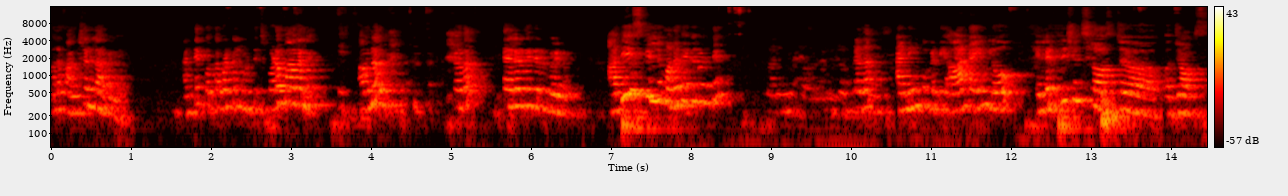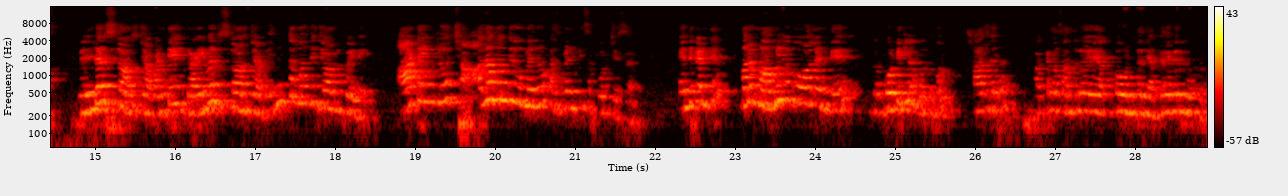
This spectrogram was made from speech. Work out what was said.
మన ఫంక్షన్ లాగానే. అంటే కొత్త బట్టలు కుట్టించుకోవడం ఆగలే అవునా? కదా? టైలర్ దగ్గరికి పోయినాం. అదే స్కిల్ మన దగ్గర ఉంటే? కదా? అండ్ ఇంకొకటి ఆ టైంలో electricians lost jobs welders loss job అంటే డ్రైవర్స్ లాస్ జాబ్ ఎంతమంది జాబ్లు పోయినాయి. ఆ టైంలో చాలా మంది ఉమెన్ హస్బెండ్కి సపోర్ట్ చేశారు. ఎందుకంటే మనం మామూలుగా పోవాలంటే బోటిక్లో పోతామా? కాదు కదా. పక్కన సందులో అక్క ఉంటుంది అక్క దగ్గరికి పోతాం.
